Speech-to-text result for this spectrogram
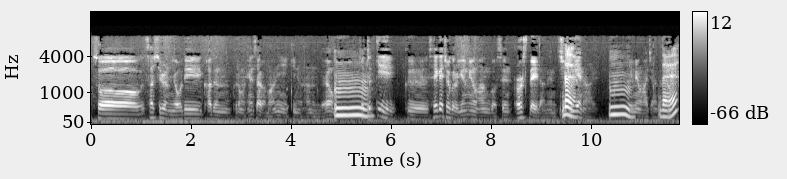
그래서 사실은 어디 가든 그런 행사가 많이 있기는 하는데요. 음. 특히 그 세계적으로 유명한 것은 Earth Day라는 네. 지구의 날 음. 유명하잖아요. 네.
